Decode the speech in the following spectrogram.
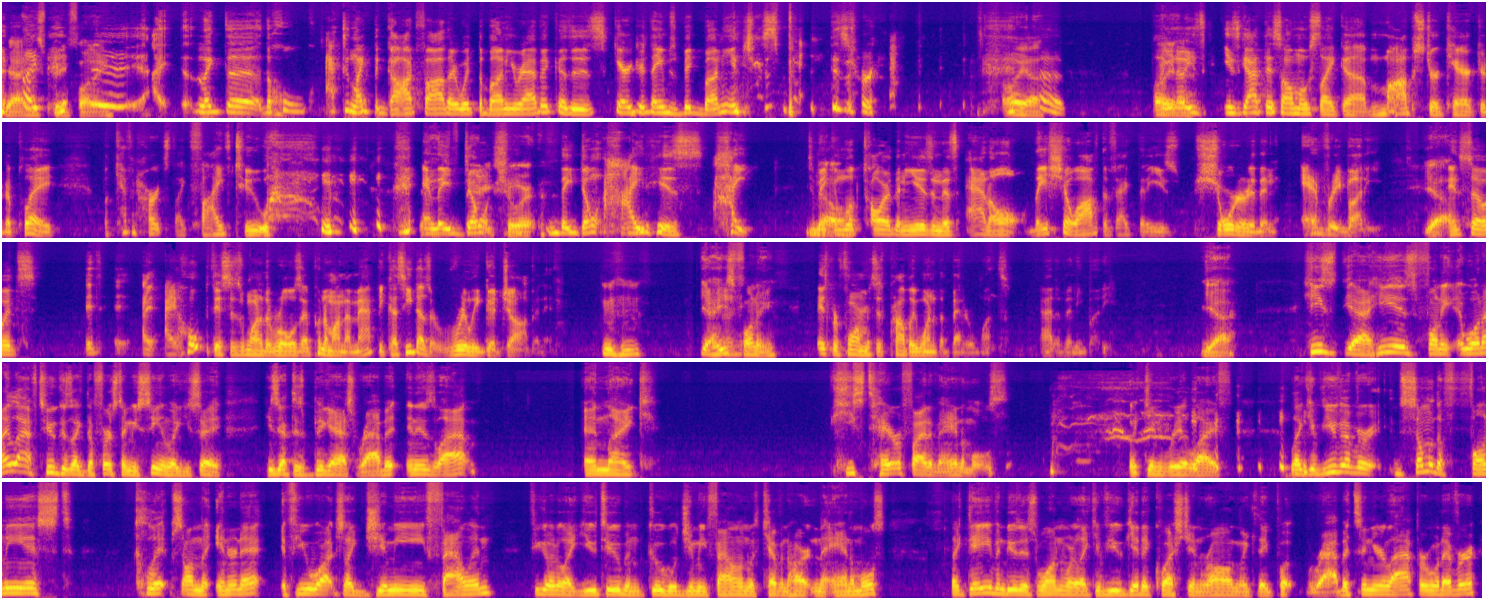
Yeah, he's pretty funny. I, like the the whole acting like the Godfather with the bunny rabbit because his character's name's Big Bunny and just petting this rabbit. Oh yeah. Uh, Oh, but, you know, he's he's got this almost like a mobster character to play, but Kevin Hart's like five two, Yeah, and they don't short. they don't hide his height to make him look taller than he is in this at all. They show off the fact that he's shorter than everybody. Yeah. And so it's it, I, I hope this is one of the roles that put him on the map because he does a really good job in it. Mm-hmm. Yeah, he's Mhm. funny. His performance is probably one of the better ones out of anybody. Yeah. He's yeah, he is funny. Well, and I laugh too, because like the first time you see him, like you say, he's got this big ass rabbit in his lap. And like he's terrified of animals. like in real life. like if you've ever some of the funniest clips on the internet, if you watch like Jimmy Fallon, if you go to like YouTube and Google Jimmy Fallon with Kevin Hart and the animals, like they even do this one where like if you get a question wrong, like they put rabbits in your lap or whatever,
